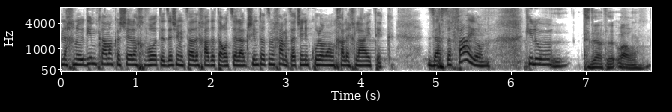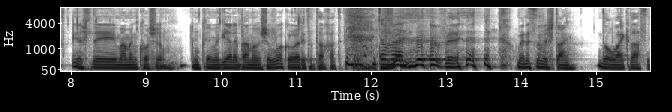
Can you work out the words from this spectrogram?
אנחנו יודעים כמה קשה לחוות את זה שמצד אחד אתה רוצה להגשים את עצמך, מצד שני כולם אומרים לך לך להייטק. זה השפה היום. כאילו... את יודעת, וואו, יש לי מאמן כושר, אוקיי, מגיע לפעם בשבוע, קורא לי את התחת. טוב מאוד. בן 22. דור וואי קלאסי,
